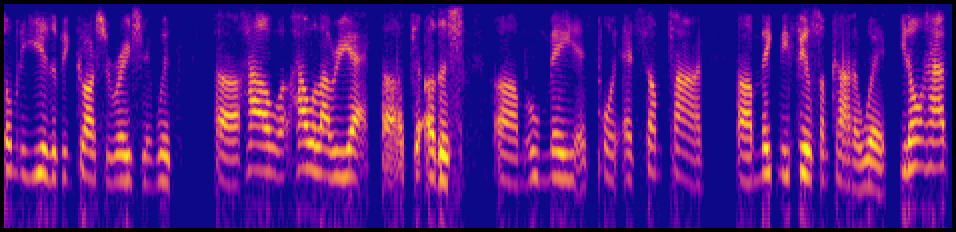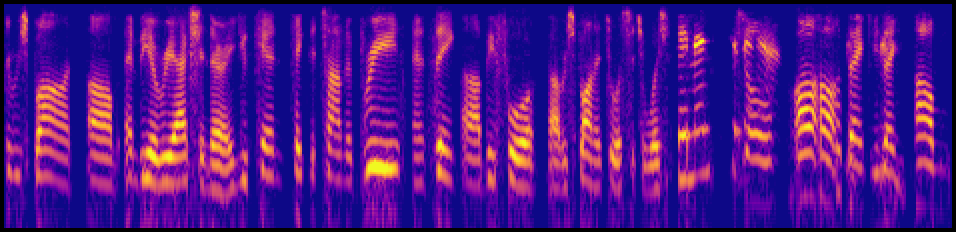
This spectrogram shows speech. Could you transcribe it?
so many years of incarceration with uh, how how will I react uh, to others um, who may at point at some time uh, make me feel some kind of way. You don't have to respond um, and be a reactionary. You can take the time to breathe and think uh, before uh, responding to a situation. Amen. So, uh, thank you, thank you. Um,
